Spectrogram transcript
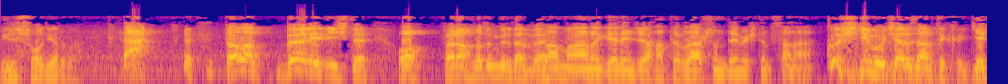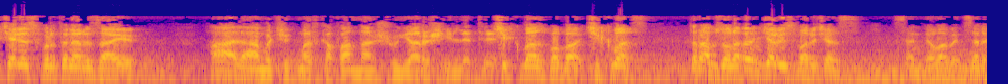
biri sol yanıma. tamam, böyleydi işte. Oh, ferahladım birden be. Zamanı gelince hatırlarsın demiştim sana. Kuş gibi uçarız artık. Geçeriz fırtına rızayı. Hala mı çıkmaz kafandan şu yarış illeti? Çıkmaz baba, çıkmaz. Trabzon'a önce biz varacağız. Sen devam etsene.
